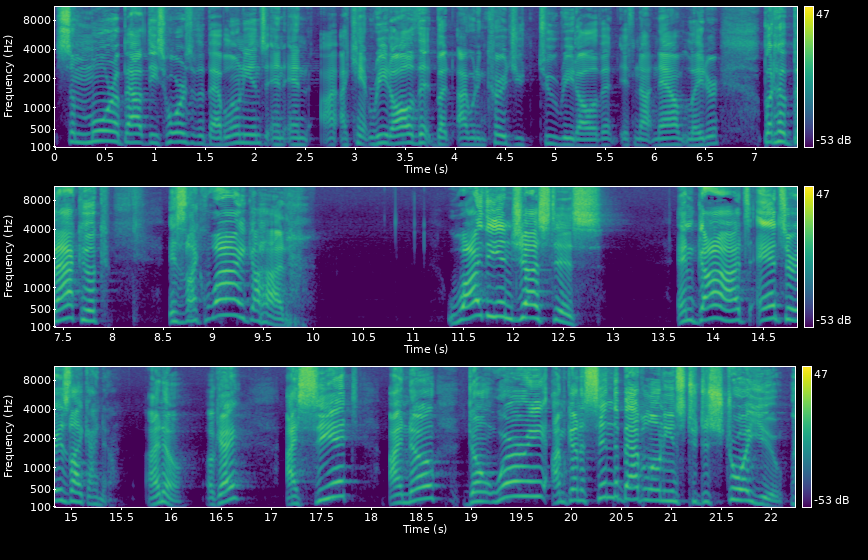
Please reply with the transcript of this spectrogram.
some more about these horrors of the Babylonians, and, and I, I can't read all of it, but I would encourage you to read all of it, if not now, later. But Habakkuk is like, Why, God? Why the injustice? And God's answer is like, I know, I know, okay? I see it, I know. Don't worry, I'm gonna send the Babylonians to destroy you.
